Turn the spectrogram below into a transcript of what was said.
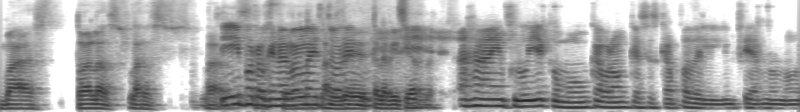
Más todas las, las, las, Sí, por lo general este, la historia. de televisión. Eh, ajá, influye como un cabrón que se escapa del infierno, ¿no?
